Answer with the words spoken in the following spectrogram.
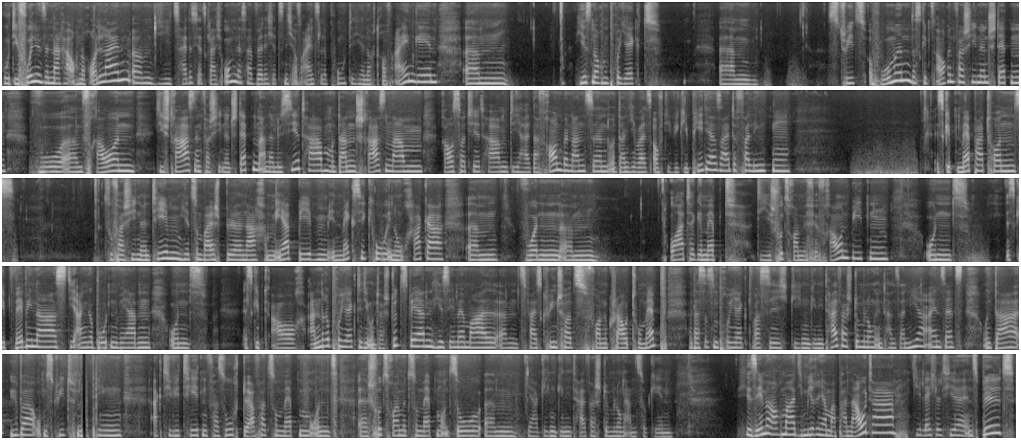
Gut, die Folien sind nachher auch noch online. Ähm, die Zeit ist jetzt gleich um, deshalb werde ich jetzt nicht auf einzelne Punkte hier noch drauf eingehen. Ähm, hier ist noch ein Projekt ähm, Streets of Women. Das gibt es auch in verschiedenen Städten, wo ähm, Frauen die Straßen in verschiedenen Städten analysiert haben und dann Straßennamen raussortiert haben, die halt nach Frauen benannt sind und dann jeweils auf die Wikipedia-Seite verlinken. Es gibt Mapathons zu verschiedenen Themen. Hier zum Beispiel nach dem Erdbeben in Mexiko, in Oaxaca, ähm, wurden ähm, Orte gemappt, die Schutzräume für Frauen bieten. Und es gibt Webinars, die angeboten werden und es gibt auch andere Projekte, die unterstützt werden. Hier sehen wir mal ähm, zwei Screenshots von Crowd2Map. Das ist ein Projekt, was sich gegen Genitalverstümmelung in Tansania einsetzt und da über OpenStreetMapping Aktivitäten versucht, Dörfer zu mappen und äh, Schutzräume zu mappen und so ähm, ja, gegen Genitalverstümmelung anzugehen. Hier sehen wir auch mal die Miriam Mapanauta, die lächelt hier ins Bild.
